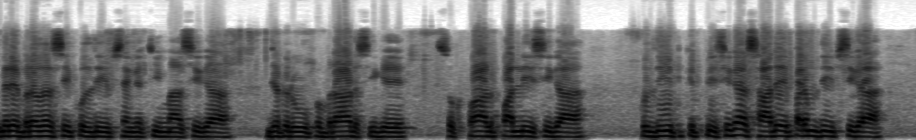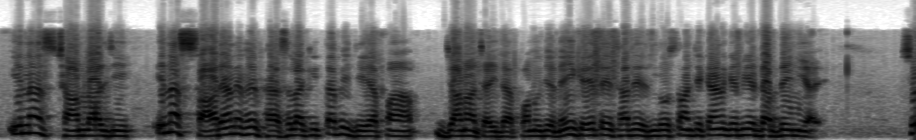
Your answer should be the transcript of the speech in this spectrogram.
ਮੇਰੇ ਬ੍ਰਦਰ ਸੀ ਕੁਲਦੀਪ ਸਿੰਘ, ਚੀਮਾ ਸੀਗਾ, ਜਗਰੂਪ ਬਰਾੜ ਸੀਗੇ, ਸੁਖਪਾਲ ਪਾਲੀ ਸੀਗਾ, ਕੁਲਦੀਪ ਕਿੱਪੀ ਸੀਗਾ, ਸਾਰੇ ਪਰਮਦੀਪ ਸੀਗਾ। ਇਹਨਾਂ ਸ਼ਾਮ ਲਾਲ ਜੀ, ਇਹਨਾਂ ਸਾਰਿਆਂ ਨੇ ਫਿਰ ਫੈਸਲਾ ਕੀਤਾ ਵੀ ਜੇ ਆਪਾਂ ਜਾਣਾ ਚਾਹੀਦਾ, ਆਪਾਂ ਨੂੰ ਜੇ ਨਹੀਂ ਗਏ ਤੇ ਸਾਰੇ ਹਿੰਦੁਸਤਾਨ 'ਚ ਕਹਿਣਗੇ ਵੀ ਇਹ ਡਰਦੇ ਹੀ ਨਹੀਂ ਆਏ। ਸੋ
